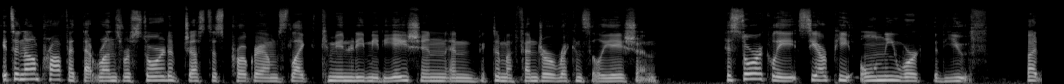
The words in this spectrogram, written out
It's a nonprofit that runs restorative justice programs like community mediation and victim offender reconciliation. Historically, CRP only worked with youth, but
